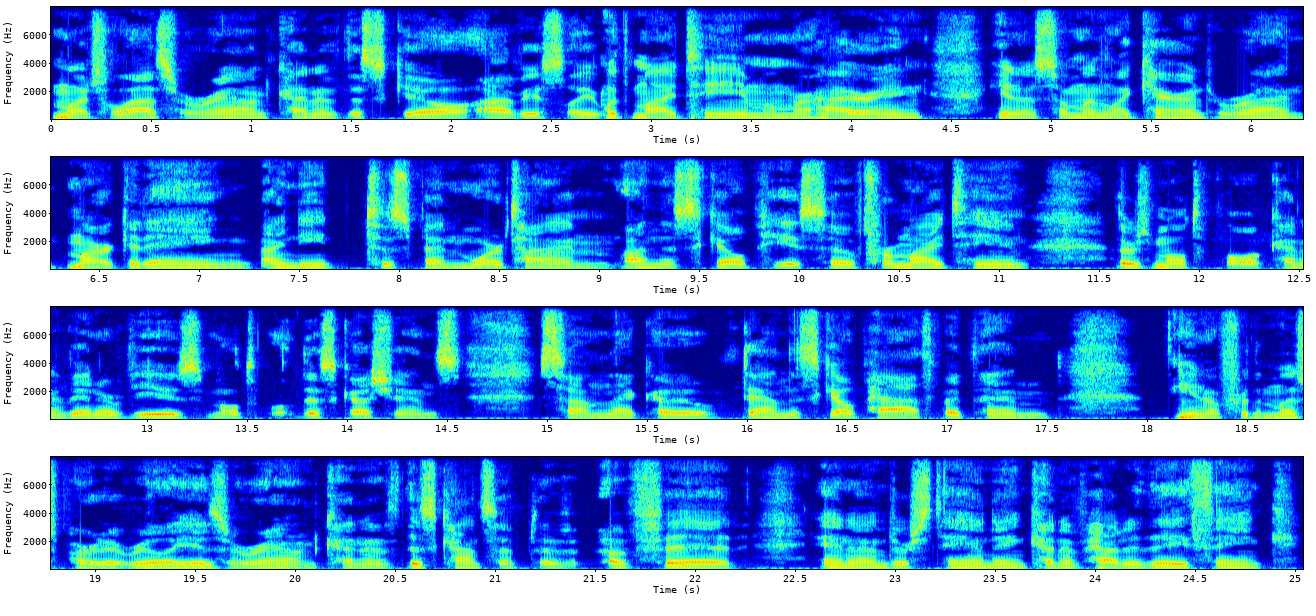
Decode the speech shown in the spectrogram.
much less around kind of the skill. Obviously, with my team, when we're hiring, you know, someone like Karen to run marketing, I need to spend more time on the skill piece. So for my team, there's multiple kind of interviews, multiple discussions, some that go down the skill path, but then you know, for the most part, it really is around kind of this concept of, of fit and understanding kind of how do they think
